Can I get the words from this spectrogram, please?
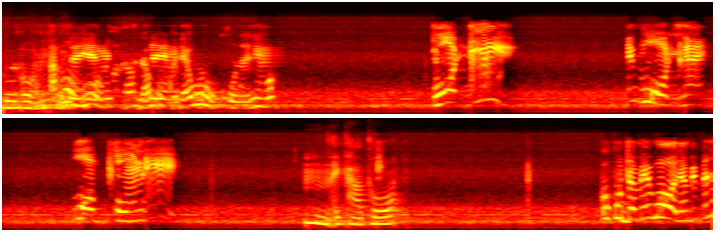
โดนออกแน่อะผมโหวตแล้วผมไม่ได้โหวตคุณนะเนี่ยโหวตดิไม่โหวตไงโหวตผมดิอืมไอ้ขาวท้อก็คุณจะไม่โหวตนะพี่เป็น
